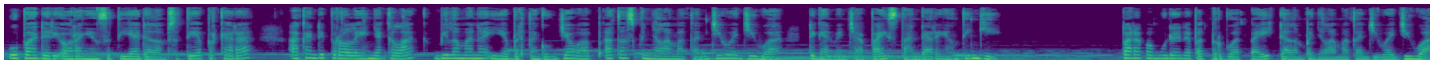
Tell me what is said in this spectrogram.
upah dari orang yang setia dalam setiap perkara akan diperolehnya kelak bila mana ia bertanggung jawab atas penyelamatan jiwa-jiwa dengan mencapai standar yang tinggi. Para pemuda dapat berbuat baik dalam penyelamatan jiwa-jiwa.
